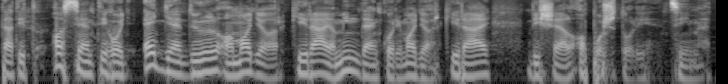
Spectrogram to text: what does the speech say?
Tehát itt azt jelenti, hogy egyedül a magyar király, a mindenkori magyar király visel apostoli címet.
